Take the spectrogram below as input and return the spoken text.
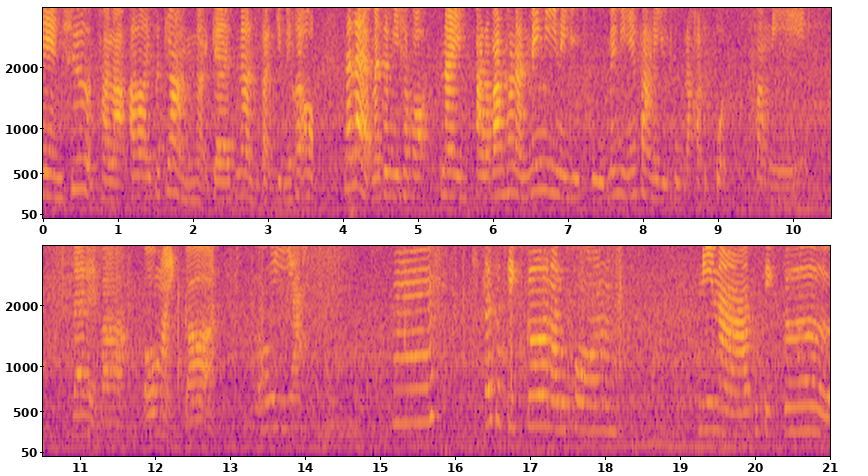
เพลงชื่อภาระอะไรสักอย่างหนึ่งอะแกสนานภาษาอังกฤษไม่ค่อยออก นั่นแหละมันจะมีเฉพาะในอัลบั้มเท่านั้นไม่มีใน YouTube ไม่มีให้ฟังใน YouTube นะคะทุกคนฝั่งนี้ ได้อะไรบ้าง โอ้ my god โอ้ยยะอืมได้สติกเกอร์นะทุกคน นี่นะสติกเกอร์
